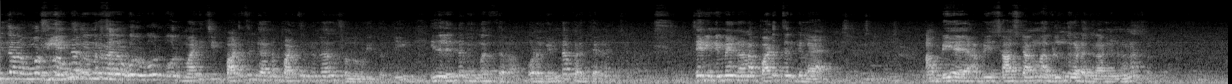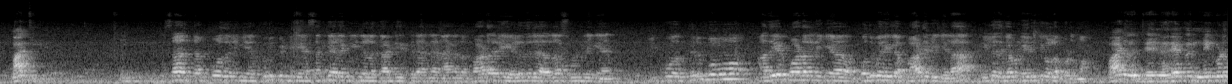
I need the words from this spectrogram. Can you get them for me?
மீதான விமர்சனம் என்ன விமர்சனம்? ஒரு ஒரு ஒரு மனுஷி படுத்திருக்காங்க படுத்திருக்கான்னு சொல்ல முடியும் தம்பி. இதுல என்ன விமர்சனம்? உனக்கு என்ன பிரச்சனை? சரி இனிமே என்னன்னா படுத்திருக்கல. அப்படியே அப்படியே சாஸ்டாங்கமா விழுந்து கிடக்குறாங்கன்னா மாத்தி. சார் தற்போது நீங்க குறிப்பிட்டீங்க சங்க இலக்கியங்களை காட்டியிருக்கிறாங்க. நாங்க அந்த பாடலை எழுதல அதெல்லாம் சொல்றீங்க. இப்போ திரும்பவும் அதே பாடல் நீங்க பொதுவெளியில பாடுவீங்களா? இல்ல இதுக்கப்புறம் நிறுத்திக் கொள்ளப்படுமா? பாடுவது நிறைய பேர் நீ கூட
